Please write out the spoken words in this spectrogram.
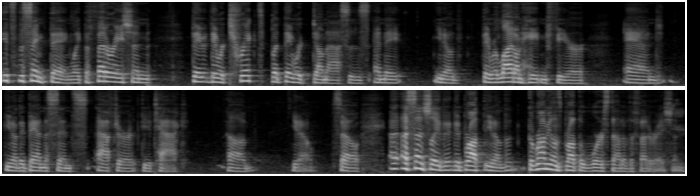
it's the same thing. Like the Federation, they they were tricked, but they were dumbasses, and they, you know, they relied on hate and fear, and you know they banned the synths after the attack. Um, you know, so uh, essentially they, they brought you know the, the Romulans brought the worst out of the Federation.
